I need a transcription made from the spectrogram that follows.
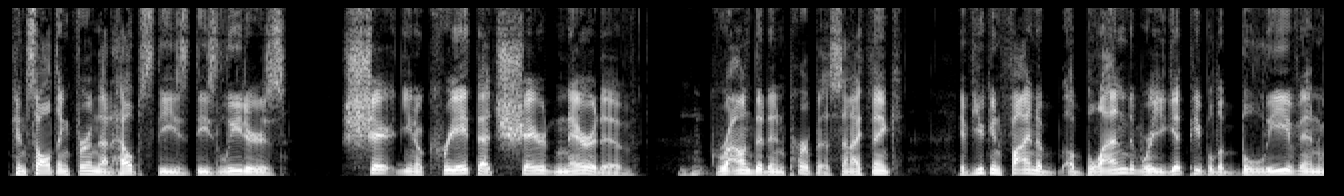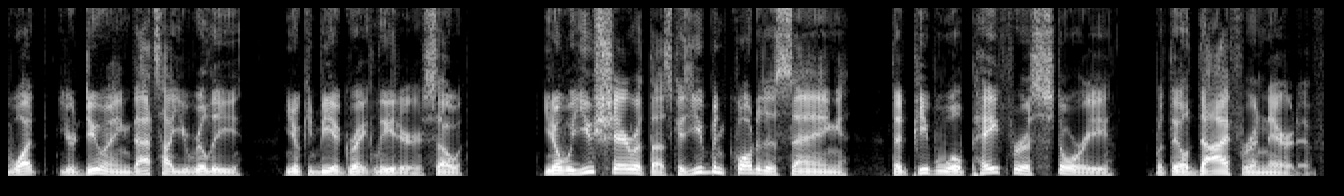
consulting firm that helps these these leaders share, you know, create that shared narrative mm-hmm. grounded in purpose. And I think if you can find a, a blend where you get people to believe in what you're doing, that's how you really, you know, can be a great leader. So, you know, will you share with us because you've been quoted as saying that people will pay for a story but they'll die for a narrative.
